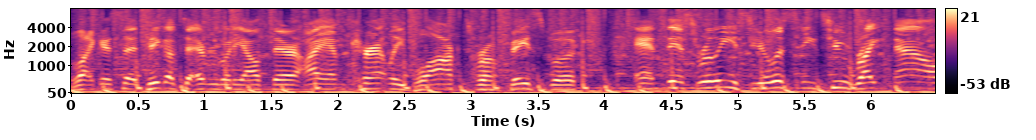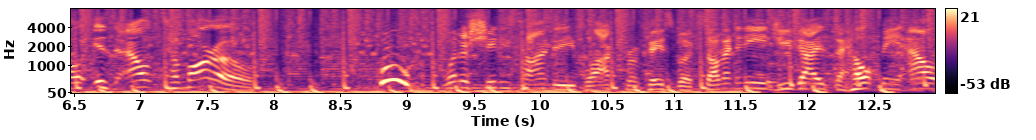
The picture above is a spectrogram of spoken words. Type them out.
Like I said, big up to everybody out there. I am currently blocked from Facebook, and this release you're listening to right now is out tomorrow. Whew, what a shitty time to be blocked from Facebook. So I'm gonna need you guys to help me out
